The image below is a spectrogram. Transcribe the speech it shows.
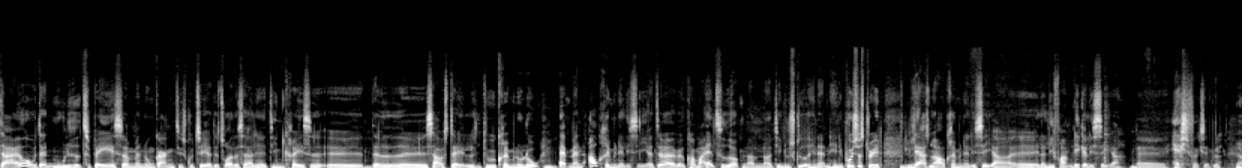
Der er jo den mulighed tilbage, som man nogle gange diskuterer, det tror jeg da særligt er i dine kredse, øh, David øh, Savsdal, du er kriminolog, mm. at man afkriminaliserer. Det er- kommer altid op, når, når de nu skyder hinanden hen i Pusher Street. Ja. Lad os nu afkriminalisere, øh, eller ligefrem legalisere øh, hash for eksempel. Ja.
